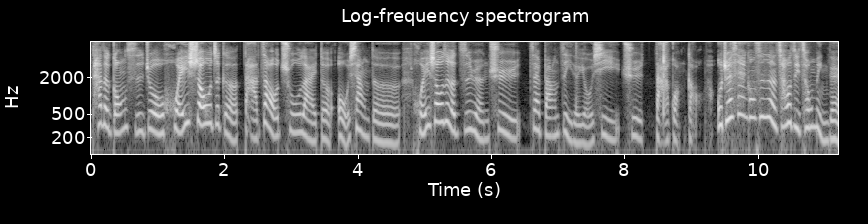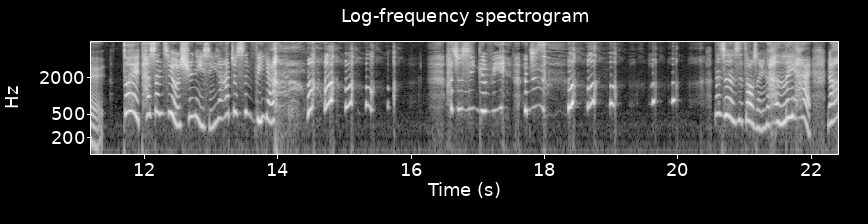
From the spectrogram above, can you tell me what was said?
他的公司就回收这个打造出来的偶像的回收这个资源，去再帮自己的游戏去打广告。我觉得这间公司真的超级聪明的，对他甚至有虚拟形象，他就是 V 啊，他就是一个 V，他就是。那真的是造成运动很厉害，然后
